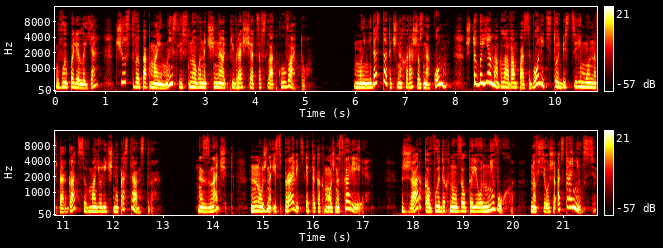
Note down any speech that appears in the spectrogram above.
Выпалила я, чувствуя, как мои мысли снова начинают превращаться в сладкую вату. Мы недостаточно хорошо знакомы, чтобы я могла вам позволить столь бесцеремонно вторгаться в мое личное пространство. Значит, нужно исправить это как можно скорее. Жарко выдохнул Золтарион мне в ухо, но все же отстранился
